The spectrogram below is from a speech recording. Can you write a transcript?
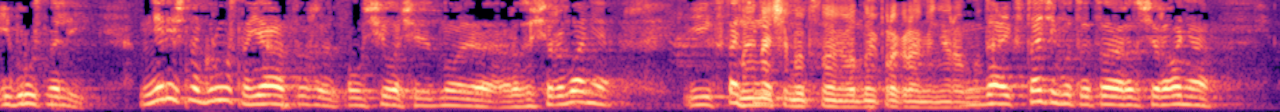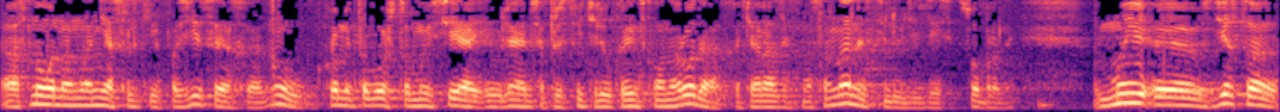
и грустно ли. Мне лично грустно, я тоже получил очередное разочарование. И, кстати, Ну, иначе мы бы с вами в одной программе не работали. Да, и, кстати, вот это разочарование основано на нескольких позициях. Ну, кроме того, что мы все являемся представителями украинского народа, хотя разных национальностей люди здесь собраны, мы э, с детства,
